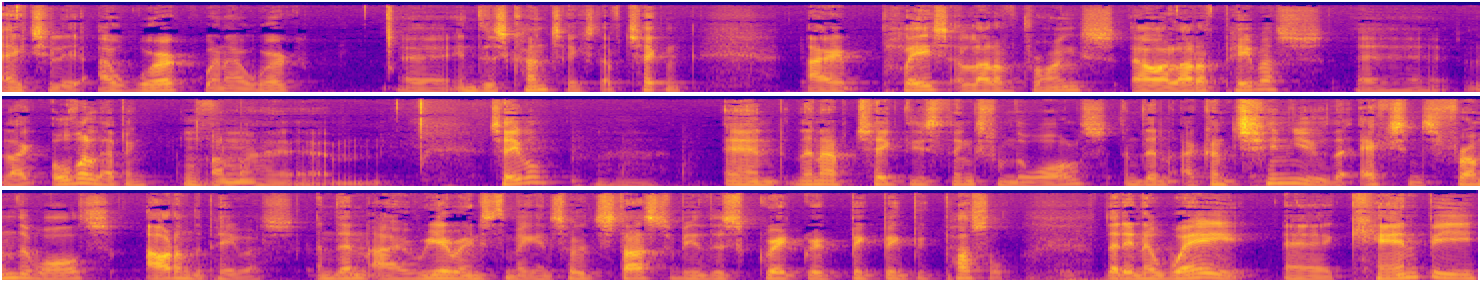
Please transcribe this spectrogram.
actually, I work when I work uh, in this context of checking. I place a lot of drawings or a lot of papers, uh, like overlapping on my um, table, and then I take these things from the walls, and then I continue the actions from the walls out on the papers, and then I rearrange them again. So it starts to be this great, great, big, big, big puzzle that, in a way, uh, can be uh,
